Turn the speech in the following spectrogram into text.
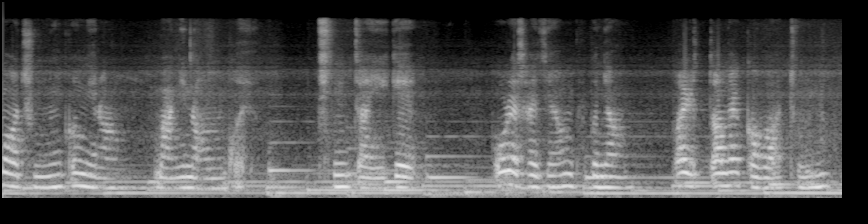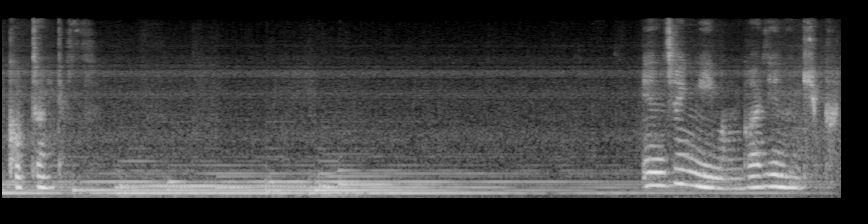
엄마가 죽는 꿈이랑 많이 나오는 거예요. 진짜 이게 오래 살지 않고 그냥 빨리 떠날까 봐 좀 걱정이 됐어요. 인생이 망가지는 기분.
